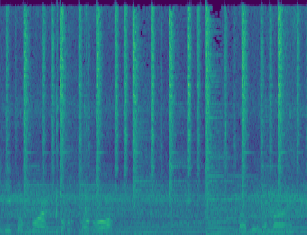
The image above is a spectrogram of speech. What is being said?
Dito for tuhok-tuhok. Baboy naman.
